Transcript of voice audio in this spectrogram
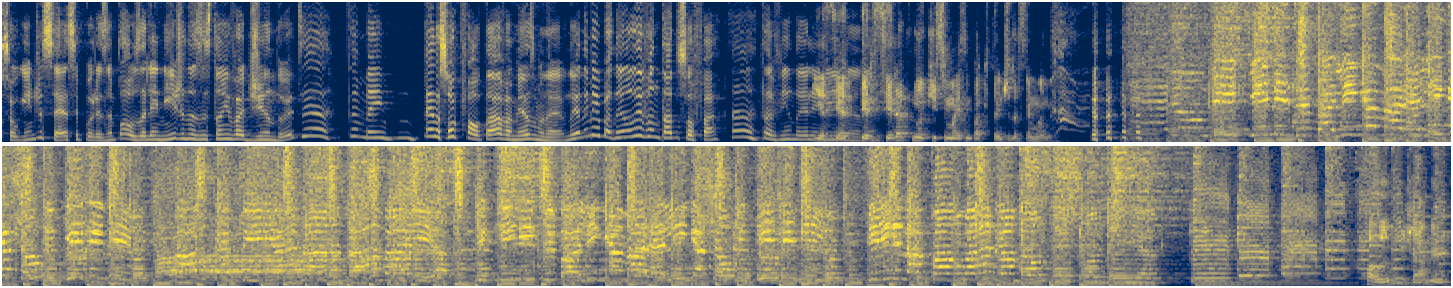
se alguém dissesse, por exemplo, ah, os alienígenas estão invadindo, eu ia dizer, é, também, era só o que faltava mesmo, né? Não ia nem me não ia levantar do sofá. Ah, tá vindo aí alienígena. Ia ser a terceira notícia mais impactante da semana. falando já, né,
